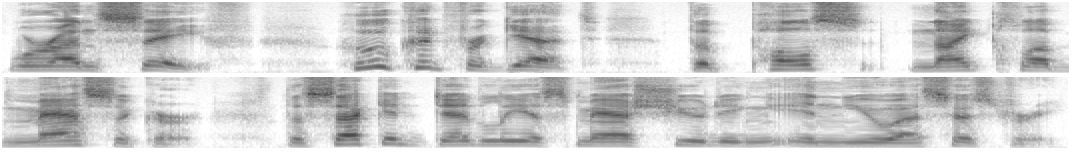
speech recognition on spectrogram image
were unsafe. Who could forget the Pulse nightclub massacre, the second deadliest mass shooting in U.S. history.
